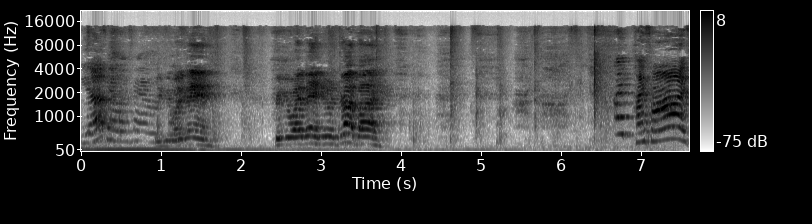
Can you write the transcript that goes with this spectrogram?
Yep. Creepy white van. Creepy white van doing a drive-by. High five.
